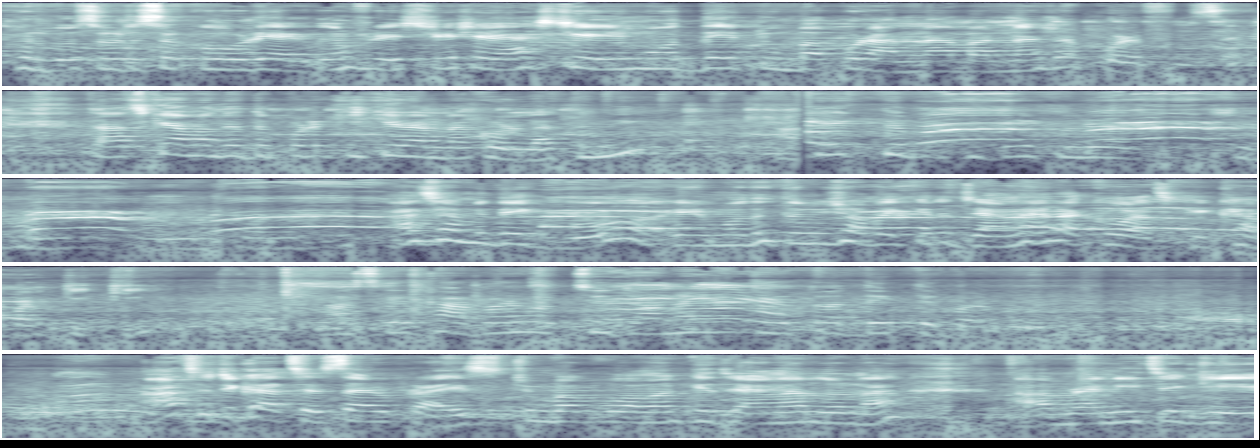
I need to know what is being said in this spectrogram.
এখন গোসল টোসল করে একদম ফ্রেশ ফ্রেশ হয়ে আসছি। এর মধ্যে টুম্বাপু রান্না বান্না সব করে ফেলছে। তো আজকে আমাদের দুপুরে কী কী রান্না করলা তুমি? দেখতে দেখলে আচ্ছা আমি দেখব। এর মধ্যে তুমি সবাইকে জানায় রাখো আজকে খাবার কি কি? আজকের খাবার হচ্ছে জানাই রাখলে তো আর দেখতে পারব আচ্ছা ঠিক আছে সারপ্রাইজ টুম্বাপু আমাকে জানালো না। আমরা নিচে গিয়ে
